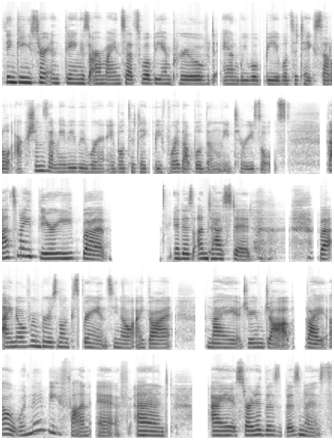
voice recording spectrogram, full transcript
thinking certain things, our mindsets will be improved, and we will be able to take subtle actions that maybe we weren't able to take before that will then lead to results. That's my theory, but it is untested. but I know from personal experience, you know, I got my dream job by, oh, wouldn't it be fun if? And I started this business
